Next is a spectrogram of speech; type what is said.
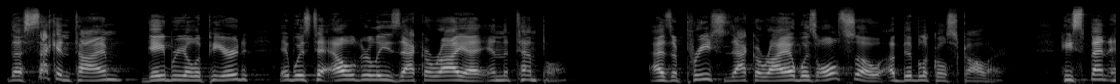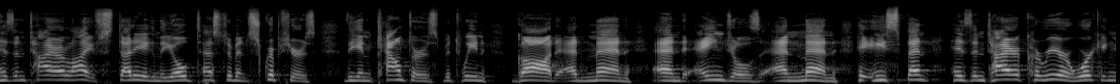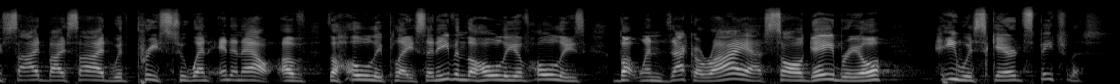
The second time Gabriel appeared, it was to elderly Zechariah in the temple. As a priest, Zechariah was also a biblical scholar. He spent his entire life studying the Old Testament scriptures, the encounters between God and men and angels and men. He, he, spent his entire career working side by side with priests who went in and out of the holy place and even the Holy of Holies. But when Zechariah saw Gabriel, he was scared speechless.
